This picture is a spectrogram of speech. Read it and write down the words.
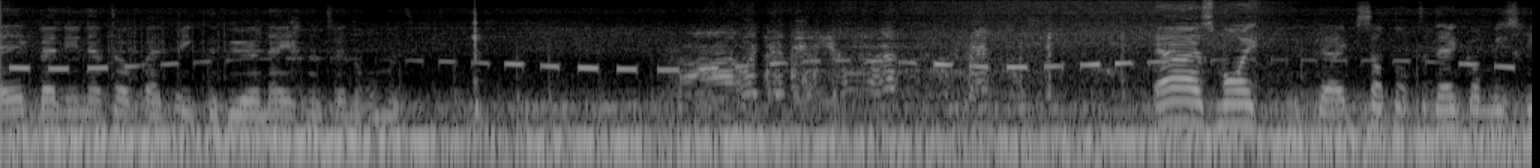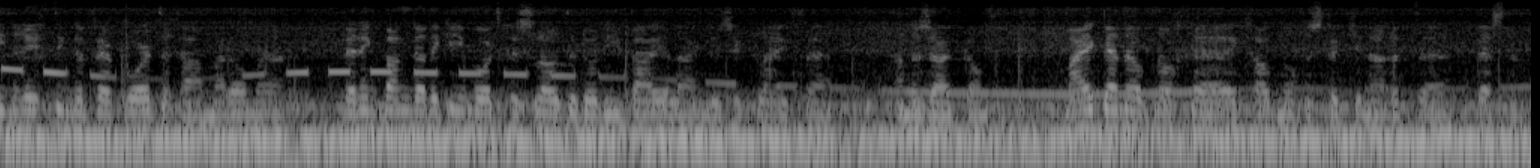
Ik ben nu net ook bij Piek de Buur 2900. Ah, Roger, het is hier gewoon hè. Ja, is mooi. Ik, eh, ik zat nog te denken om misschien richting de Verpoort te gaan, maar dan eh, ben ik bang dat ik in word gesloten door die buienlijn, dus ik blijf eh, aan de zuidkant. Maar ik ben ook nog, ik ga ook nog een stukje naar het westen.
